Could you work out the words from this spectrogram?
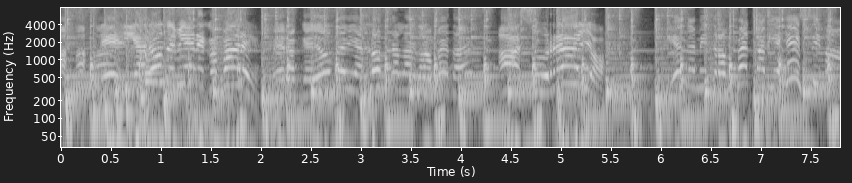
¿Desde a dónde viene, compadre? Pero que yo me loca la trompeta, ¿eh? ¡A su rayo! ¡Viene mi trompeta viejísima!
